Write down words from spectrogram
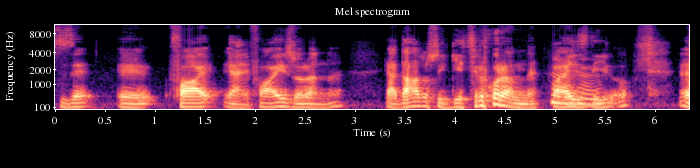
size e, fa yani faiz oranını ya daha doğrusu getiri oranını faiz değil o. E,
